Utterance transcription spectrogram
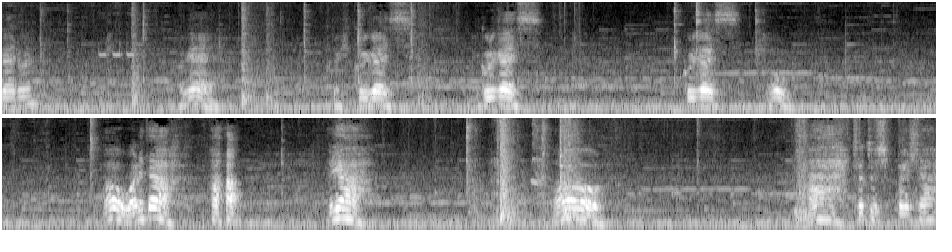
れ返る ?OK これひっくり返す。ひっくり返すくり返す。おう。お割れた。はは。いや。おう。ああちょっと失敗した。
